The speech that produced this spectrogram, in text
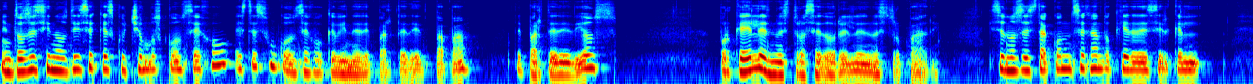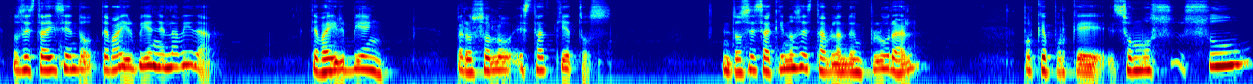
Entonces, si nos dice que escuchemos consejo, este es un consejo que viene de parte de papá de parte de Dios, porque Él es nuestro hacedor, Él es nuestro Padre. Y se nos está aconsejando, quiere decir que Él nos está diciendo, te va a ir bien en la vida, te va a ir bien, pero solo estad quietos. Entonces aquí nos está hablando en plural, porque porque somos su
